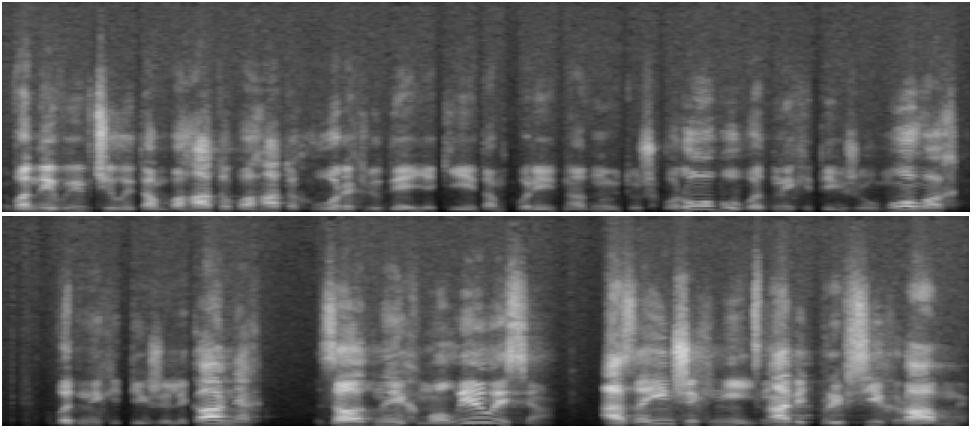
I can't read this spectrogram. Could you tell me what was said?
Вони вивчили там багато-багато хворих людей, які там хворіють на одну і ту ж хворобу, в одних і тих же умовах, в одних і тих же лікарнях. За одних молилися, а за інших ні. Навіть при всіх равних.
